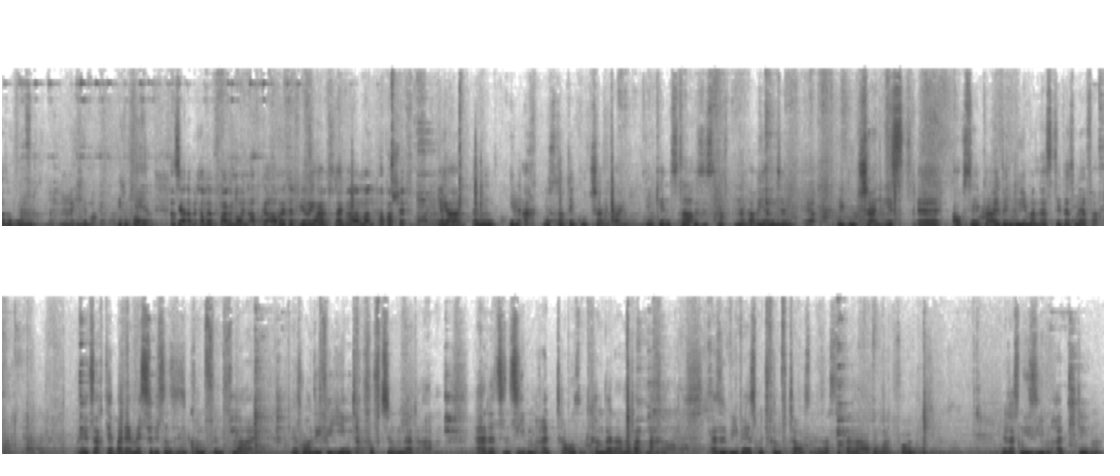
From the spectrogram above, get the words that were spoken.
Also oft. Mhm. Eigentlich immer. Super. Ja, ja. ja, damit haben wir Frage 9 abgearbeitet. Wie reagierst du, wenn man Mann, Papa, Chef fragen? Ja, ja ähm, in 8 muss noch der Gutschein rein. Den kennst du, ah. das ist noch eine Variante. Mhm. Der Gutschein ist äh, auch sehr geil, wenn du jemanden hast, der das mehrfach macht. Und jetzt sagt er bei der Messe, wissen Sie, Sie kommen fünfmal. Jetzt wollen Sie für jeden Tag 1500 haben. Ja, das sind 7.500. Können wir da noch was machen? Also wie wäre es mit 5000? Da sagst du dann auch immer folgendes. Wir lassen die 7,5 stehen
